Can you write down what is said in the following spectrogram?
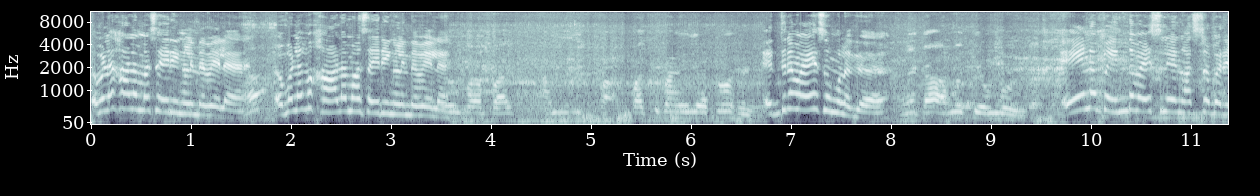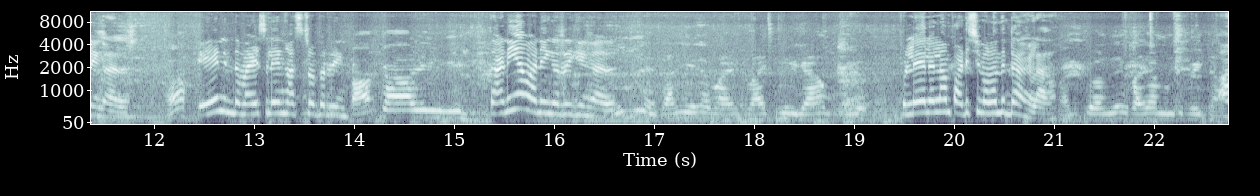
எவ்வளவு காலமா செய்றீங்க இந்த வேலை எவ்வளவு காலமா செய்றீங்க இந்த வேலை எத்தனை வயசு உங்களுக்கு ஏன் இந்த கஷ்டப்படுறீங்க ஆ? ஏன் இந்த வயசுலயும் கஷ்டப்படுறீங்க? தனியாவா நீங்க இருக்கீங்க? இருக்காம பிள்ளைகள் எல்லாம் படிச்சு வளர்ந்துட்டாங்களா? ஆ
